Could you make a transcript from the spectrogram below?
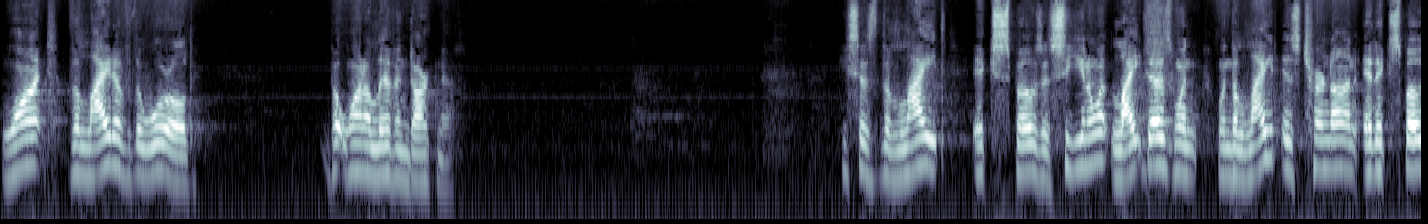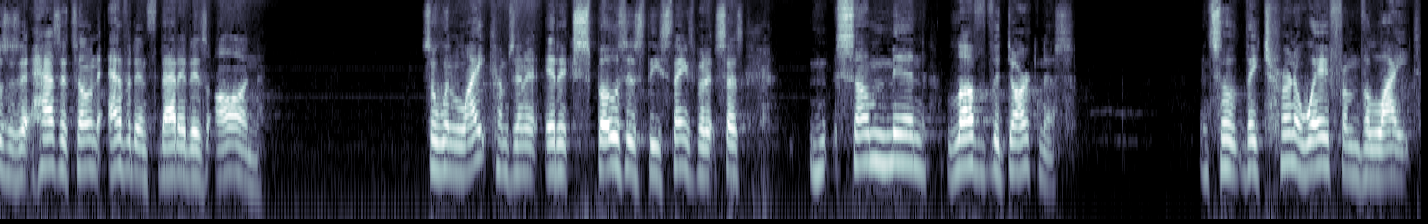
want the light of the world, but want to live in darkness. He says the light exposes. See, you know what light does? When, when the light is turned on, it exposes. It has its own evidence that it is on. So when light comes in, it, it exposes these things, but it says some men love the darkness. And so they turn away from the light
